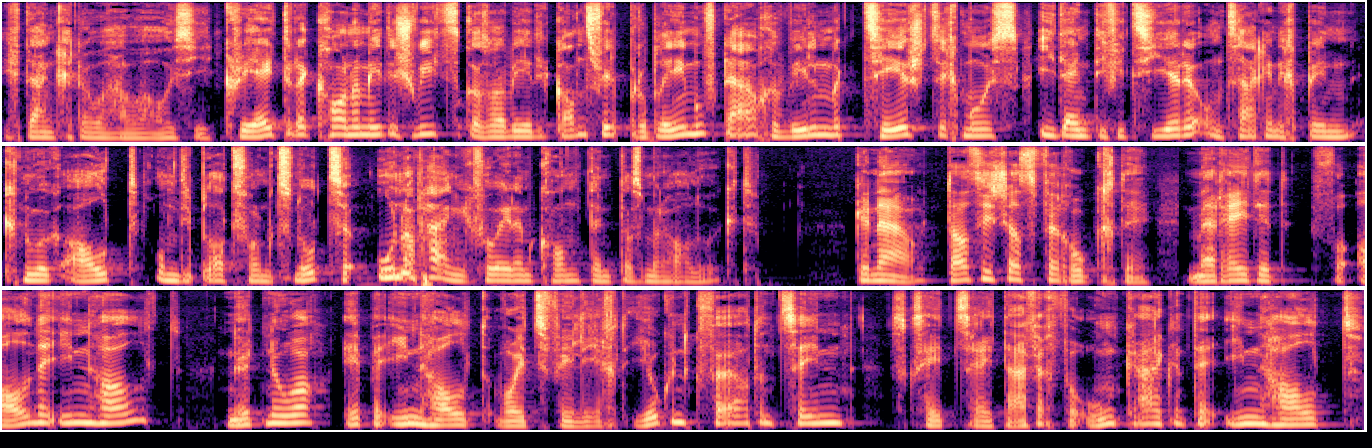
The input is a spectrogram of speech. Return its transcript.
Ich denke da auch an unsere Creator Economy in der Schweiz. Also wird ganz viele Probleme auftauchen, weil man zuerst sich muss identifizieren und sagen, ich bin genug alt, um die Plattform zu nutzen, unabhängig von welchem Content das man anschaut. Genau, das ist das Verrückte. Man redet von allen Inhalten nicht nur eben Inhalte, die jetzt vielleicht jugendgefährdend sind. Das Gesetz redet einfach von ungeeigneten Inhalten,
